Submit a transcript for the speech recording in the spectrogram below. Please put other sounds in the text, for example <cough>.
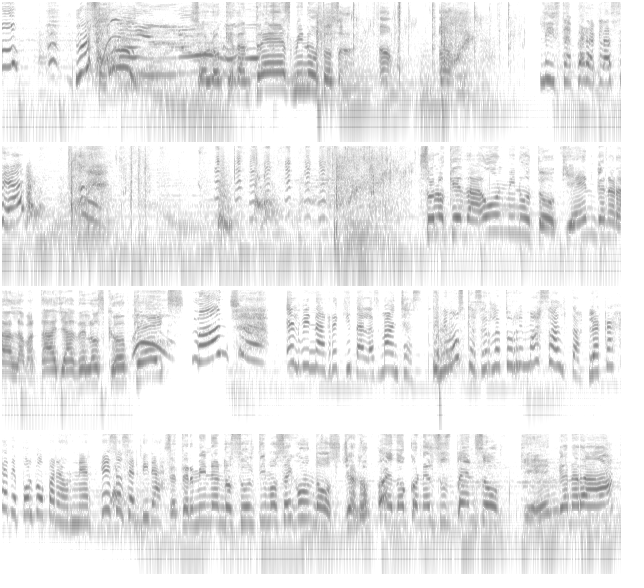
¡Ay, no! Solo quedan tres minutos. Ah, ah, ah. ¿Lista para glasear? Solo queda un minuto. ¿Quién ganará la batalla de los cupcakes? Vinagre quita las manchas. Tenemos que hacer la torre más alta. La caja de polvo para hornear. Eso servirá. Se terminan los últimos segundos. Ya no puedo con el suspenso. ¿Quién ganará?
